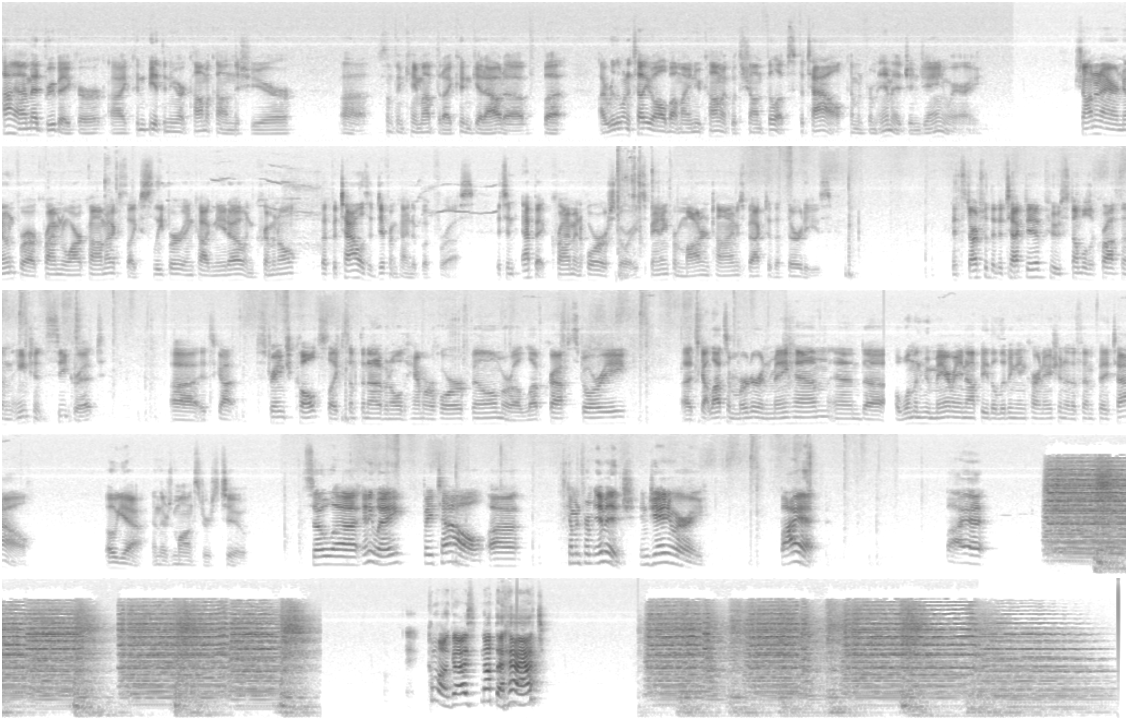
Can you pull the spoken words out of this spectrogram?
Hi, I'm Ed Brubaker. I couldn't be at the New York Comic Con this year. Uh, something came up that I couldn't get out of, but I really want to tell you all about my new comic with Sean Phillips, Fatale, coming from Image in January. Sean and I are known for our crime noir comics like Sleeper, Incognito, and Criminal, but Fatale is a different kind of book for us. It's an epic crime and horror story spanning from modern times back to the 30s. It starts with a detective who stumbles across an ancient secret. Uh, it's got strange cults, like something out of an old Hammer horror film or a Lovecraft story. Uh, it's got lots of murder and mayhem, and uh, a woman who may or may not be the living incarnation of the femme fatale. Oh yeah, and there's monsters too. So uh, anyway, Fatale, uh, it's coming from Image in January. Buy it. Buy it. Come on, guys, not the hat.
